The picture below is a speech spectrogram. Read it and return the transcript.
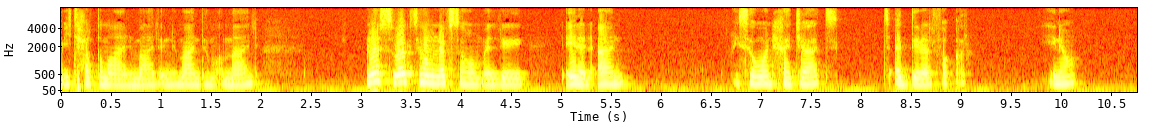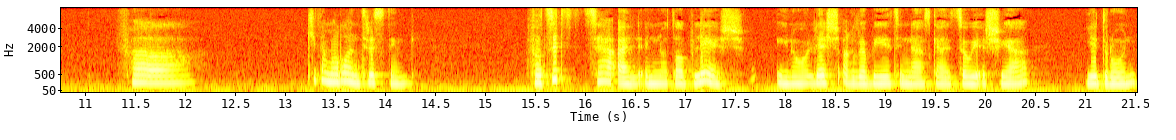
يتحطمون على المال إنه ما عندهم أمال نفس الوقت هم نفسهم اللي إلى الآن يسوون حاجات تؤدي للفقر you know. ف كذا مرة انترستنج فتصير تتساءل إنه طب ليش؟ You know ليش أغلبية الناس قاعدة تسوي أشياء يدرون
